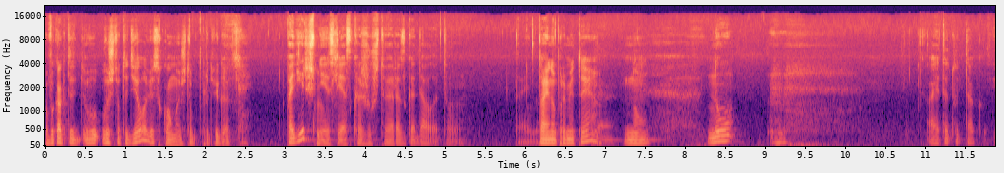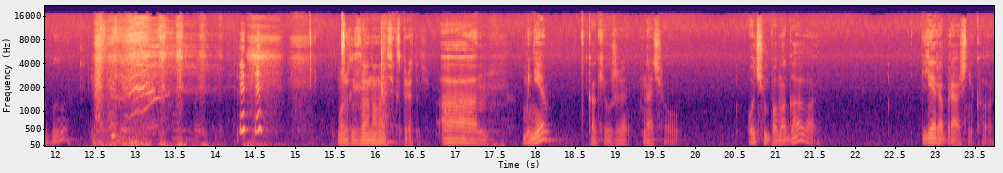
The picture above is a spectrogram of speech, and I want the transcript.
Вы как-то, вы, вы что-то делали с Комой, чтобы продвигаться? Поверишь мне, если я скажу, что я разгадал эту тайну? Тайну Прометея? Да. Ну, Ну, а это тут так и было? можно за ананасик спрятать. А мне, как я уже начал, очень помогала Лера Бражникова.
